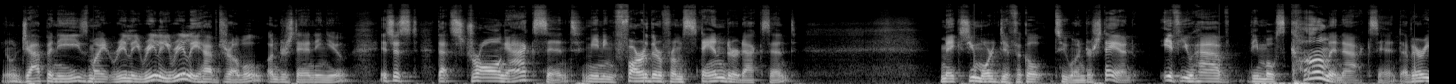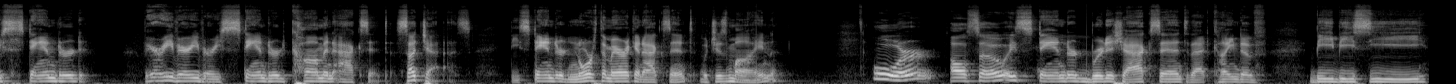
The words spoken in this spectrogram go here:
You know, Japanese might really, really, really have trouble understanding you. It's just that strong accent, meaning farther from standard accent, makes you more difficult to understand if you have the most common accent, a very standard, very, very, very standard common accent, such as the standard North American accent, which is mine, or also a standard British accent, that kind of BBC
